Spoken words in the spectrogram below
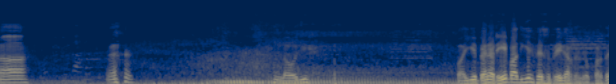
ਹਾਂ। ਲਓ ਜੀ। ਪਾਈਏ ਪਹਿਲਾਂ ਰੇਹ ਪਾ ਦਈਏ, ਫਿਰ ਸਪਰੇ ਕਰ ਦਿੰਦੇ ਉੱਪਰ ਤੇ।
